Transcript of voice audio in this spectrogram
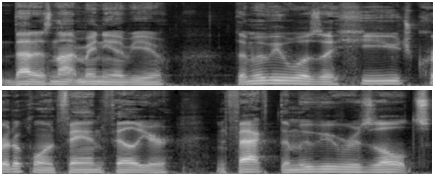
that is not many of you, the movie was a huge critical and fan failure. In fact, the movie results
